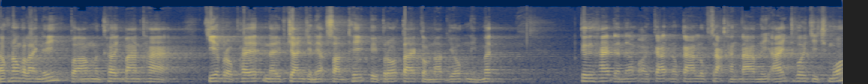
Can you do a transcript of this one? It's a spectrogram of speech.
នៅក្នុងកន្លែងនេះព្រះអង្គនឹងឃើញបានថា ជាប្រភេទនៃផ្ចាញ់ចនៈសន្ធិពីព្រោះតែកំណត់យកនិមិត្តគឺហេតុដែលនាំឲ្យកើតនៅការលុបស្រាក់ខាងដើមនេះឯងធ្វើជាឈ្មោះ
